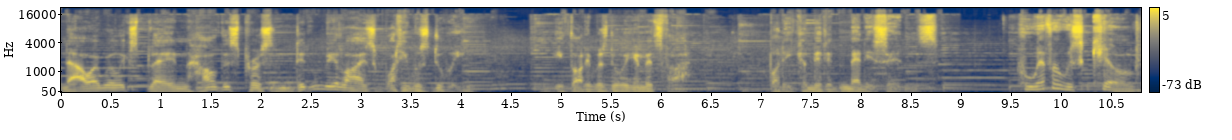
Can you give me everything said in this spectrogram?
Now I will explain how this person didn't realize what he was doing. He thought he was doing a mitzvah, but he committed many sins. Whoever was killed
